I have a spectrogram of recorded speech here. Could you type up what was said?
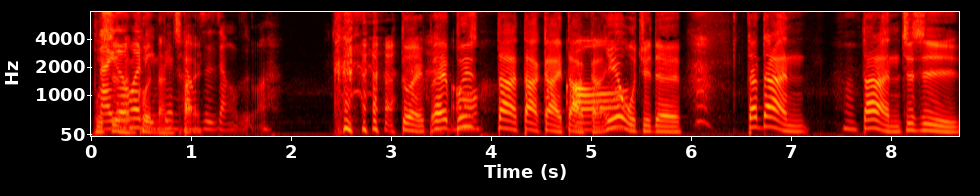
不是很困难猜。是这样子吗？对，哎、欸，不是大大概大概，因为我觉得，但当然当然就是。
